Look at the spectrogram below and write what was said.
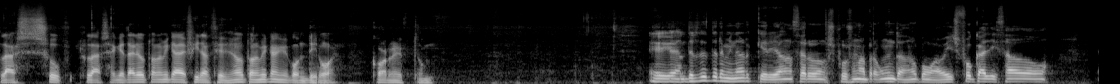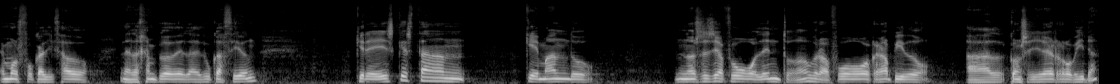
la, la secretaria autonómica de financiación autonómica que continúan. Correcto. Eh, antes de terminar, quería haceros pues, una pregunta, ¿no? Como habéis focalizado, hemos focalizado en el ejemplo de la educación, ¿creéis que están quemando, no sé si a fuego lento, ¿no? pero a fuego rápido al consejero Rovira?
